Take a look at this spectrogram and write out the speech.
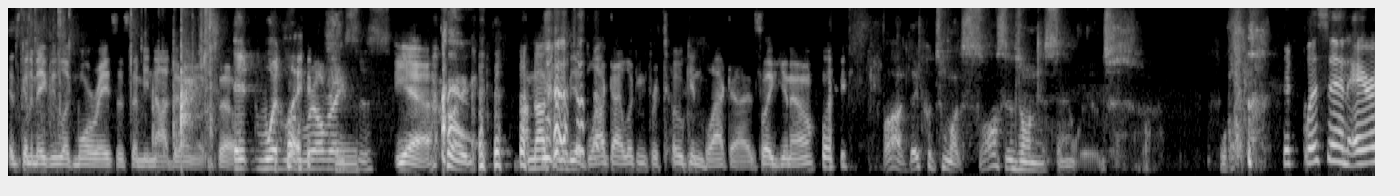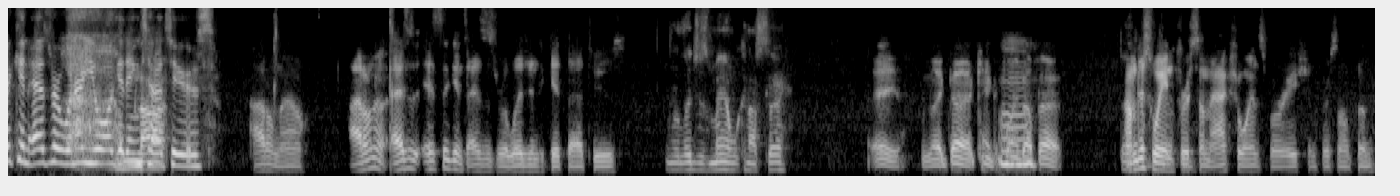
it's gonna make me look more racist than me not doing it. So it would look Like- real racist. yeah, like I'm not gonna be a black guy looking for token black guys. Like you know, like Fuck, they put too much sausage on this sandwich. Listen, Eric and Ezra, when are you all getting not- tattoos? I don't know. I don't know. As it's against Ez's religion to get tattoos. Religious man, what can I say? Hey, like that. Can't complain Mm. about that. I'm just waiting for some actual inspiration for something.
